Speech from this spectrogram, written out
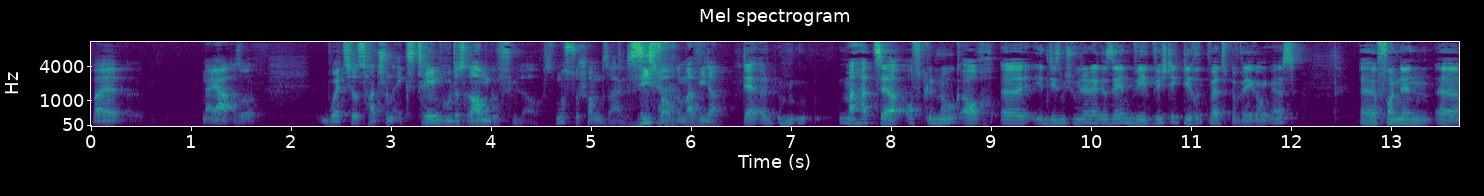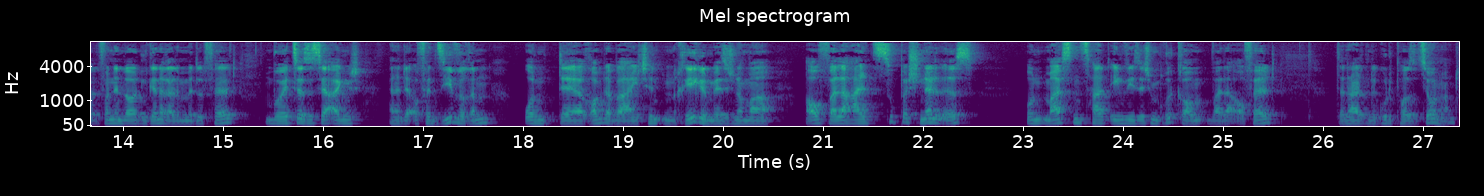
weil, naja, also Buetzos hat schon extrem gutes Raumgefühl auch. Das musst du schon sagen. Das siehst du auch immer wieder. Der, äh, man hat es ja oft genug auch äh, in diesem Spiel wieder gesehen, wie wichtig die Rückwärtsbewegung ist äh, von, den, äh, von den Leuten generell im Mittelfeld. Boetius ist ja eigentlich einer der offensiveren und der räumt aber eigentlich hinten regelmäßig nochmal auf, weil er halt super schnell ist und meistens halt irgendwie sich im Rückraum weiter aufhält, dann halt eine gute Position hat.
